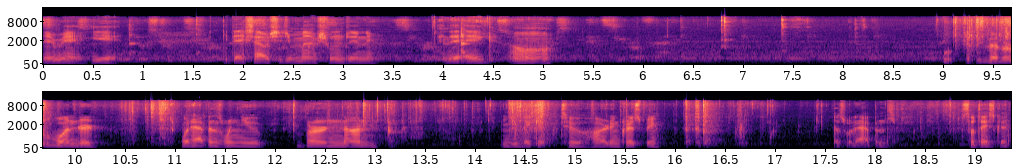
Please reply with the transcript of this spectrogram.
Alright, yeah. Get that sausage and mushrooms in there. And the egg. Aw. If you've ever wondered what happens when you burn none and you make it too hard and crispy, that's what happens. Still tastes good.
